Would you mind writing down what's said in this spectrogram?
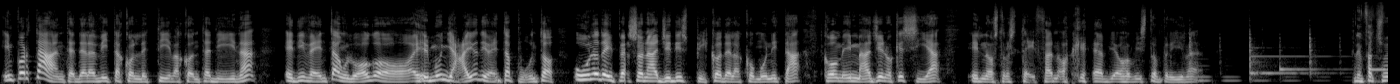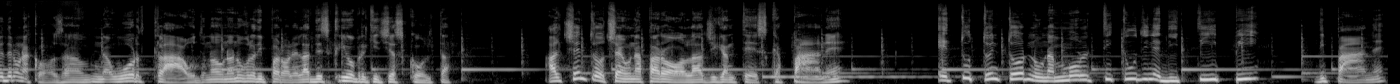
importante della vita collettiva contadina e diventa un luogo, e il mugnaio diventa appunto uno dei personaggi di spicco della comunità, come immagino che sia il nostro Stefano che abbiamo visto prima. Le faccio vedere una cosa, una word cloud, no? una nuvola di parole, la descrivo per chi ci ascolta. Al centro c'è una parola gigantesca, pane, e tutto intorno una moltitudine di tipi di pane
